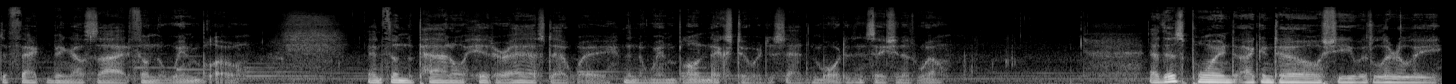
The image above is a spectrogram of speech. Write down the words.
the fact of being outside, feeling the wind blow, and feeling the paddle hit her ass that way, then the wind blowing next to her just added more to the sensation as well. At this point, I can tell she was literally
